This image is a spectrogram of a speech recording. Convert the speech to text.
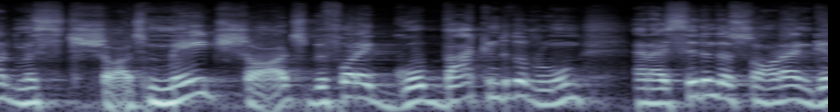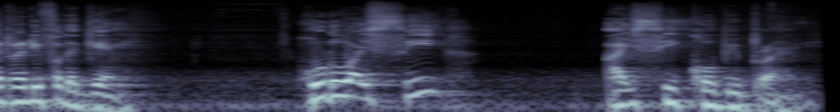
not missed shots, made shots before I go back into the room and I sit in the sauna and get ready for the game. Who do I see? I see Kobe Bryant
